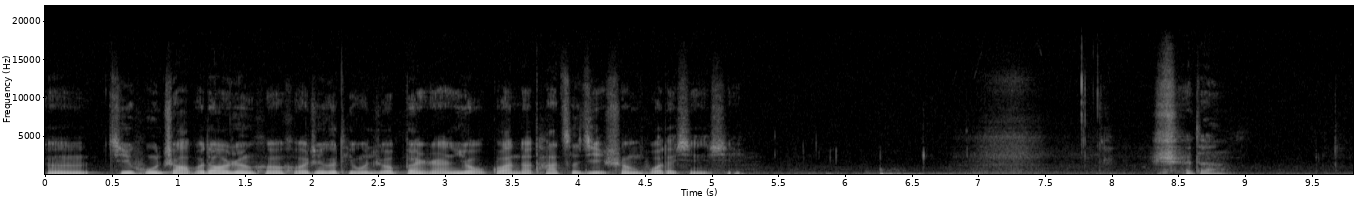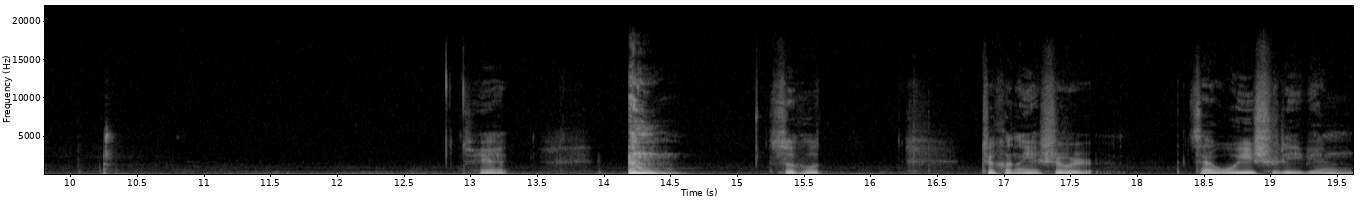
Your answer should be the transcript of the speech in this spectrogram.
嗯，几乎找不到任何和这个提问者本人有关的他自己生活的信息。是的。这 似乎，这可能也是在无意识里边，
